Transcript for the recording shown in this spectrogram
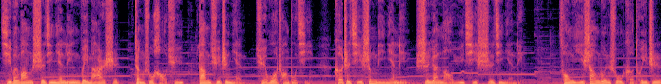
齐文王实际年龄未满二十，正属好屈当屈之年，却卧床不起。可知其生理年龄实远老于其实际年龄。从以上论述可推知，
